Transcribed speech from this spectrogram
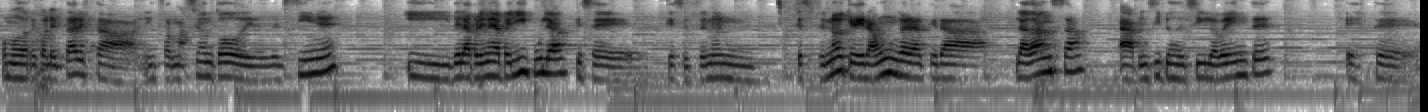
como recolectar esta información todo de- del cine y de la primera película que se, que se estrenó en, que se estrenó y que era húngara, que era La danza, a principios del siglo XX. Este,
